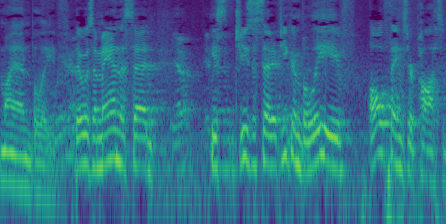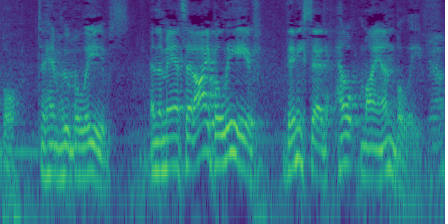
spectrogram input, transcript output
my unbelief. There was a man that said, Yeah. he's, Jesus said, if you can believe, all things are possible to him who believes. And the man said, I believe. Then he said, help my unbelief. Yeah.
